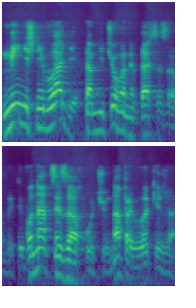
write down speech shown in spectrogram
нинішній владі там нічого не вдасться зробити. Вона це заохочує на превеликий жаль.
